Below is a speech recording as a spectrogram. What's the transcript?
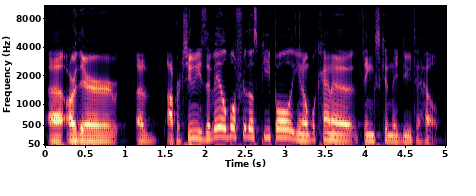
Uh, are there uh, opportunities available for those people? You know, what kind of things can they do to help?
